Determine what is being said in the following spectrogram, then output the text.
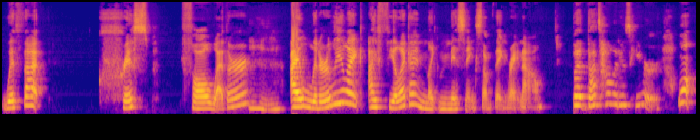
with that crisp fall weather. Mm-hmm. I literally like I feel like I'm like missing something right now. But that's how it is here. Well,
